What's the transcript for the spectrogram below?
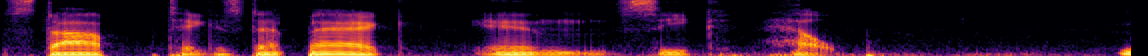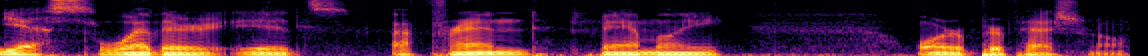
stop, take a step back, and seek help. Yes. Whether it's a friend, family, or a professional.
